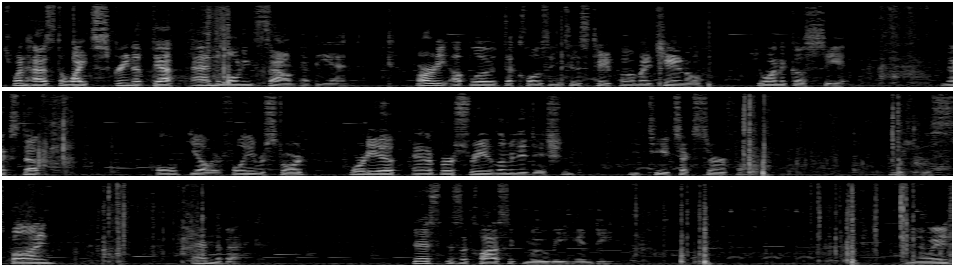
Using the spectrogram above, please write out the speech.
This one has the white screen of death and the moaning sound at the end. I already uploaded the closing to this tape on my channel if you want to go see it. Next up, Old Yeller, fully restored 40th anniversary limited edition. UTHX certified. Here's the spine and the back. This is a classic movie indeed. Anyways,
